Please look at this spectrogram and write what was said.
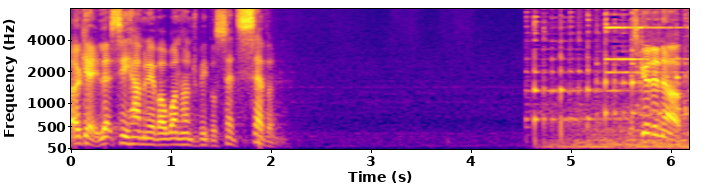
Okay, let's see how many of our 100 people said Severn. It's good enough.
